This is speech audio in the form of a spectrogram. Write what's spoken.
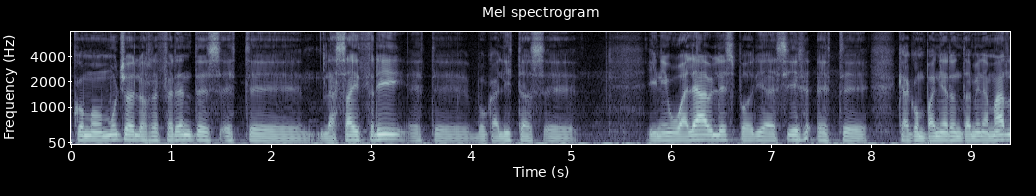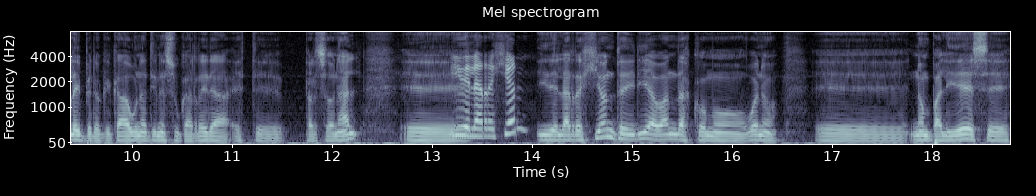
como muchos de los referentes, este, la Side 3, este, vocalistas inigualables, podría decir, este, que acompañaron también a Marley, pero que cada una tiene su carrera este, personal. Eh, ¿Y de la región? y de la región te diría bandas como, bueno, eh, Non Palidece,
